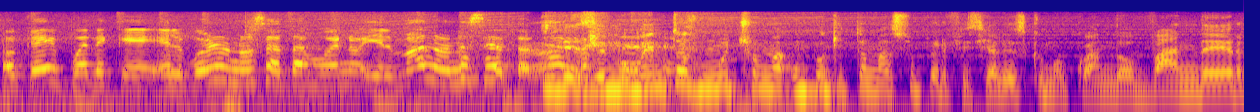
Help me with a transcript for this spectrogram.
ok, puede que el bueno no sea tan bueno y el malo no sea tan Y malo. desde momentos mucho ma- un poquito más superficiales, como cuando Vander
